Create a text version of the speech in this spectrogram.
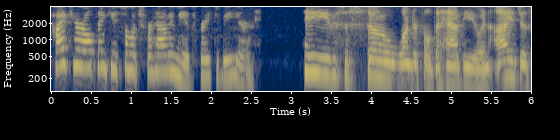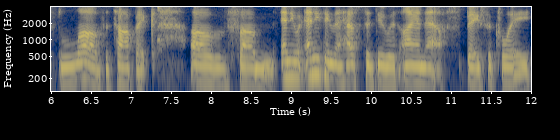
Hi, Carol. Thank you so much for having me. It's great to be here. Hey, this is so wonderful to have you. And I just love the topic of um, any, anything that has to do with INFs, basically.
